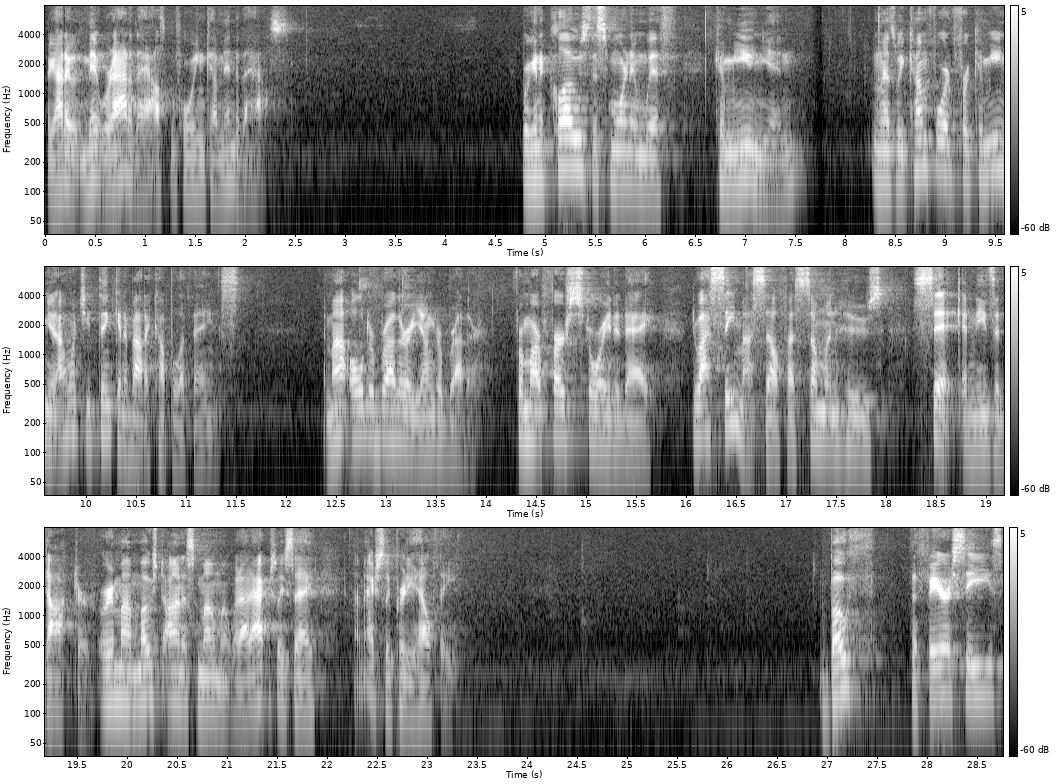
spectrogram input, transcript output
We got to admit we're out of the house before we can come into the house. We're going to close this morning with communion. And as we come forward for communion, I want you thinking about a couple of things. Am I older brother or younger brother? From our first story today, do I see myself as someone who's sick and needs a doctor? Or in my most honest moment, would I actually say, I'm actually pretty healthy? Both the Pharisees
